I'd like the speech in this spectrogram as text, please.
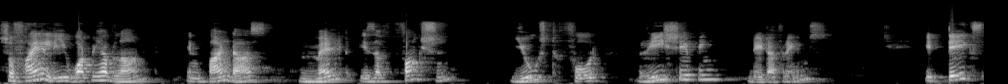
So finally what we have learned in pandas melt is a function used for reshaping data frames it takes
